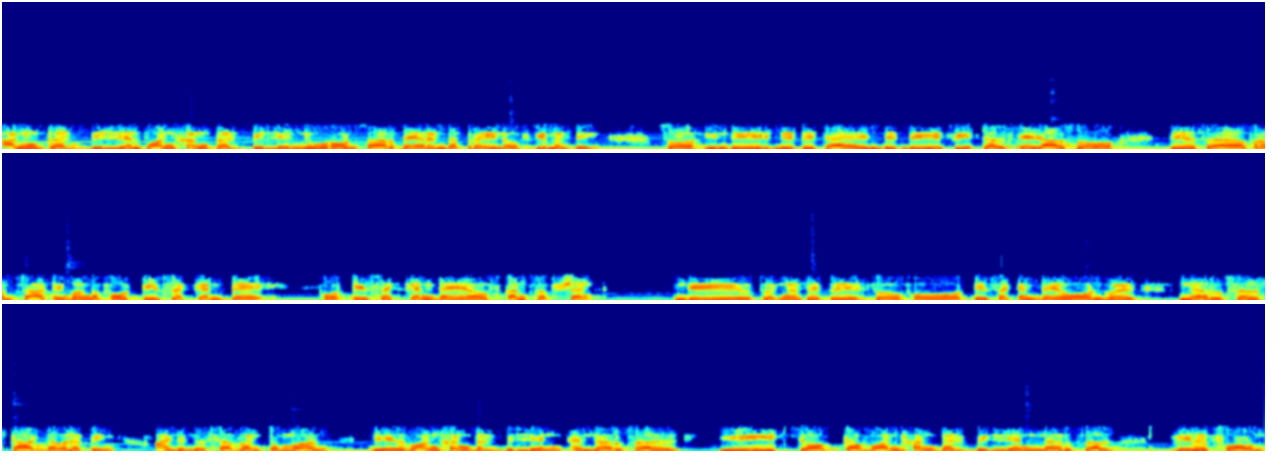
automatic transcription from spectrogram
100 billion, 100 billion neurons are there in the brain of human being. So in the, in the, in the, in the fetal stage also, this uh, from starting from the 42nd day, 42nd day of conception, in the pregnancy period, so for 42nd day onward, nerve cells start developing. And in the seventh month, these 100 billion nerve cells, each of the 100 billion nerve cells will form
